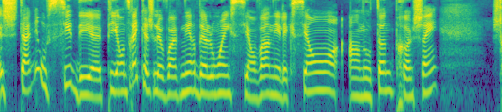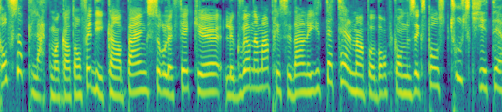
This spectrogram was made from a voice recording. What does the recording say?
je suis tannée aussi des... Euh, puis on dirait que je le vois venir de loin si on va en élection en automne prochain. Je trouve ça plate, moi, quand on fait des campagnes sur le fait que le gouvernement précédent, là, il était tellement pas bon, puis qu'on nous expose tout ce qui était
